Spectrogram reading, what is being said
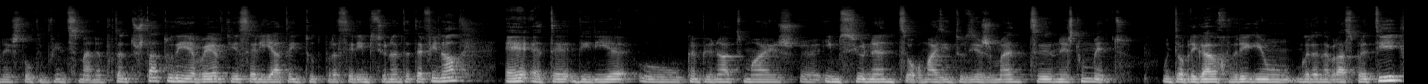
neste último fim de semana. Portanto, está tudo em aberto e a Série A tem tudo para ser emocionante até a final. É até, diria, o campeonato mais uh, emocionante ou mais entusiasmante neste momento. Muito obrigado, Rodrigo, e um grande abraço para ti.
